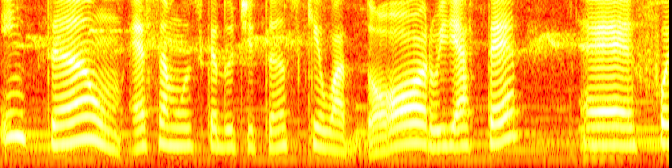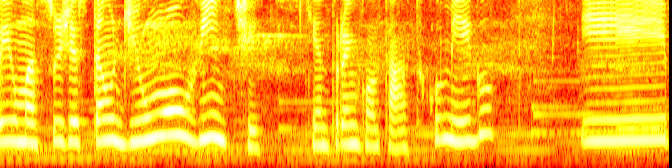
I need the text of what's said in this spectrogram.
Então, essa música do Titãs que eu adoro e até é, foi uma sugestão de um ouvinte que entrou em contato comigo e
